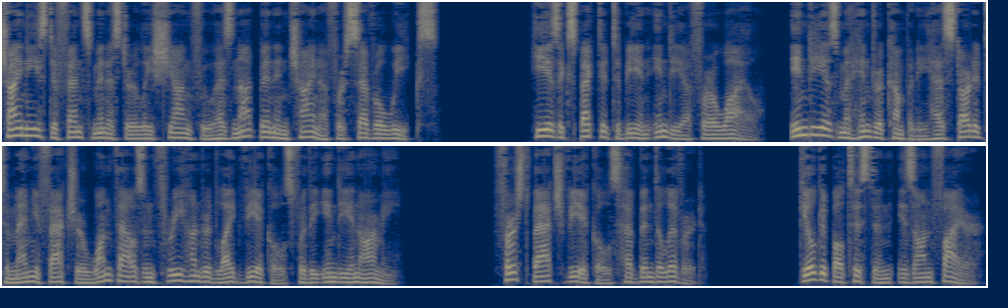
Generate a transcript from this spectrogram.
Chinese Defense Minister Li Shangfu has not been in China for several weeks. He is expected to be in India for a while. India's Mahindra company has started to manufacture 1,300 light vehicles for the Indian Army. First batch vehicles have been delivered. Gilgit-Baltistan is on fire.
